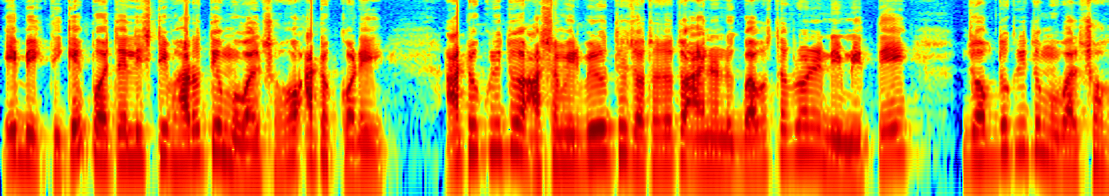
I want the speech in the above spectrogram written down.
এই ব্যক্তিকে পঁয়তাল্লিশটি ভারতীয় মোবাইল সহ আটক করে। আটককৃত আসামির বিরুদ্ধে যথাযথ আইনানুগ ব্যবস্থা গ্রহণের নিমিত্তে জব্দকৃত মোবাইল সহ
